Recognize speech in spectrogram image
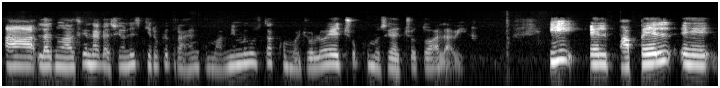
a las nuevas generaciones, quiero que trabajen como a mí me gusta, como yo lo he hecho, como se ha hecho toda la vida. Y el papel eh,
